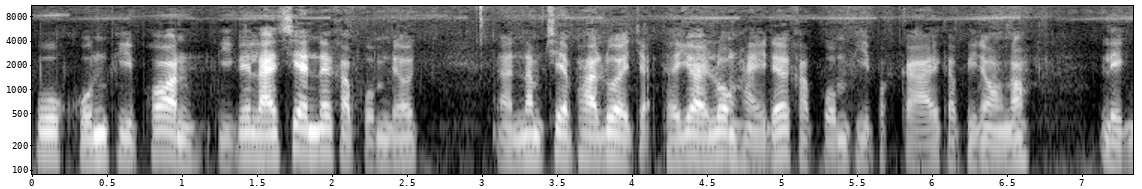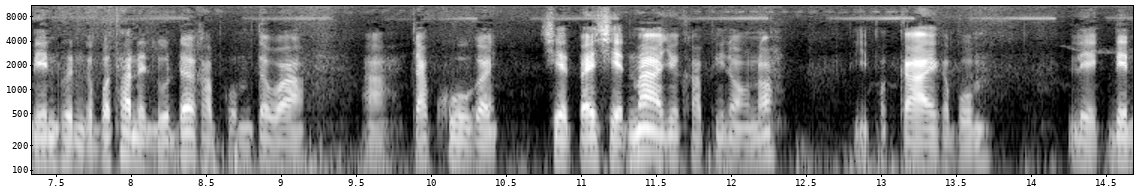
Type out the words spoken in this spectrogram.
ปูขุนผีพรอีกหลายๆเส้นเด้อครับ ผมเดี๋ยวอ่านำเชียร์พาด้วยจะทยอยลงไห้เด้อครับ ผมผีปากกายครับพี่น้องเนาะเหล็กเด่นเพิ่นกับพ่ท่านได้รุดเด้อครับ ผมแต่ว่าจับคู่กันเฉียดไปเฉียดมาอยู่ครับ พี่น้องเนาะผีปากกายครับผมเหล็กเด่น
